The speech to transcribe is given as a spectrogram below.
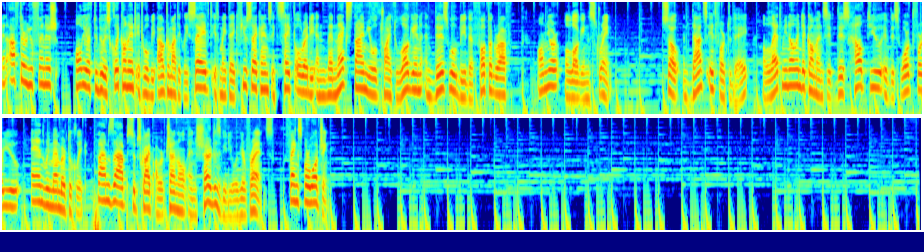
And after you finish, all you have to do is click on it, it will be automatically saved, it may take few seconds, it's saved already and the next time you will try to log in and this will be the photograph on your login screen. So that's it for today. Let me know in the comments if this helped you, if this worked for you, and remember to click thumbs up, subscribe our channel and share this video with your friends. Thanks for watching!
